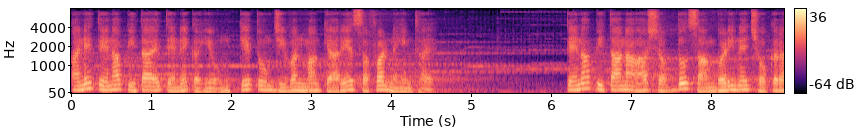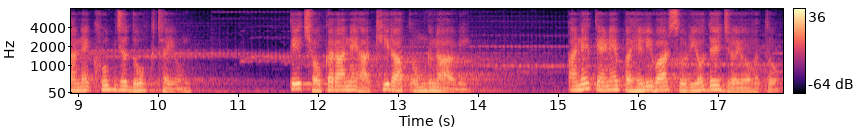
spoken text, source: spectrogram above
અને તેના પિતાએ તેને કહ્યું કે તું જીવનમાં ક્યારેય સફળ નહીં થાય. તેના પિતાના આ શબ્દો સાંભળીને છોકરાને ખૂબ જ દુઃખ થયું. તે છોકરાને આખી રાત ઊંઘ ન આવી. અને તેણે પહેલીવાર સૂર્યોદય જોયો હતો.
